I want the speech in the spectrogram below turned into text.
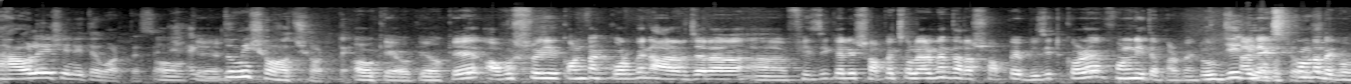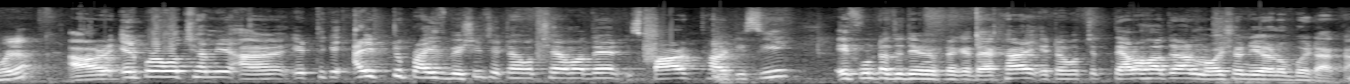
তাহলেই সে নিতে পারতেছে। একদমই সহজ শর্তে। ওকে ওকে ওকে অবশ্যই কন্ট্যাক্ট করবেন আর যারা ফিজিক্যালি শপে চলে আসবেন তারা শপে ভিজিট করে ফোন নিতে পারবেন। নেক্সট কোনটা দেখব ভাইয়া? আর এরপরে হচ্ছে আমি এর থেকে আরেকটু প্রাইস বেশি যেটা হচ্ছে আমাদের স্পার্ক থার্টি সি এই ফোনটা যদি আমি আপনাকে দেখাই এটা হচ্ছে তেরো হাজার নয়শো নিরানব্বই টাকা।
